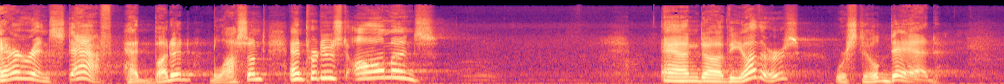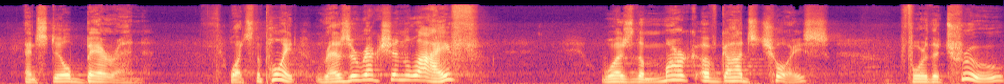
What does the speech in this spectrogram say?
Aaron's staff had budded, blossomed, and produced almonds and uh, the others were still dead and still barren. What's the point? Resurrection life was the mark of God's choice for the true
